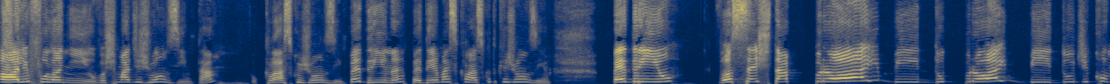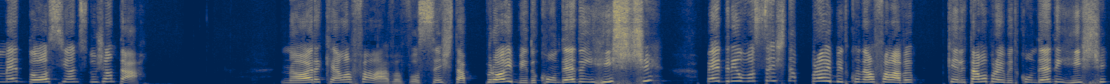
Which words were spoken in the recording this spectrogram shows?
olhe, fulaninho. Vou chamar de Joãozinho, tá? O clássico Joãozinho. Pedrinho, né? Pedrinho é mais clássico do que Joãozinho. Pedrinho, você está proibido, proibido de comer doce antes do jantar. Na hora que ela falava, você está proibido, com o dedo em riste. Pedrinho, você está proibido. Quando ela falava que ele estava proibido com o dedo em riste,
